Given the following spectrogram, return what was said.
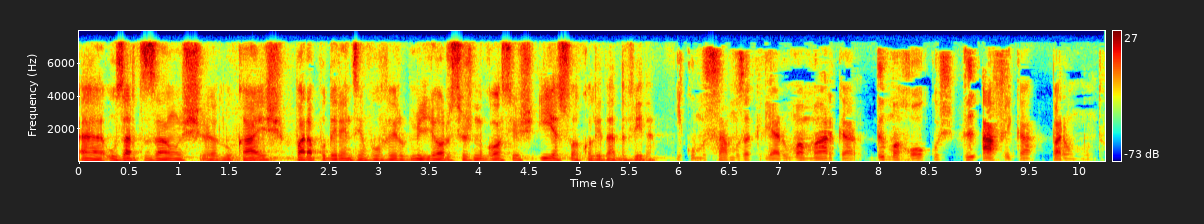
uh, os artesãos uh, locais para poderem desenvolver melhor os seus negócios e a sua qualidade de vida. E começamos a criar uma marca de Marrocos, de África para o mundo.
